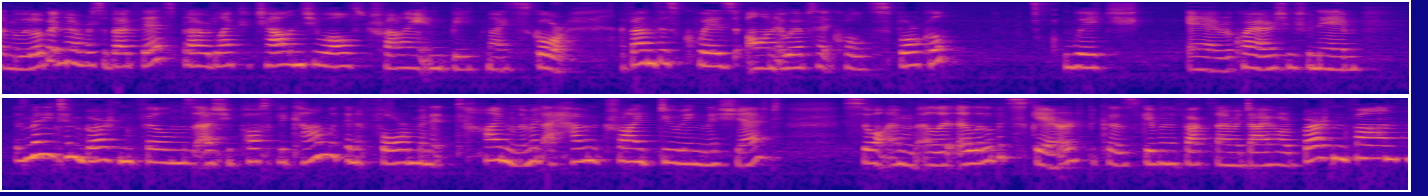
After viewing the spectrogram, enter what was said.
so I'm a little bit nervous about this, but I would like to challenge you all to try and beat my score. I found this quiz on a website called Sporcle, which uh, requires you to name as many Tim Burton films as you possibly can within a four minute time limit. I haven't tried doing this yet, so I'm a, li a little bit scared because given the fact that I'm a die-hard Burton fan,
